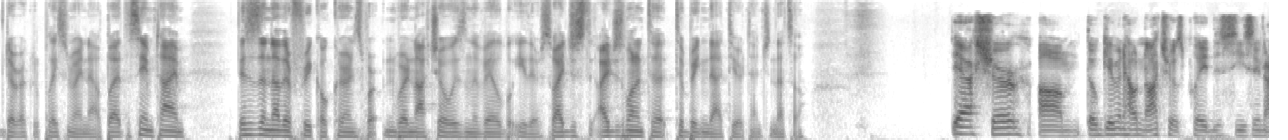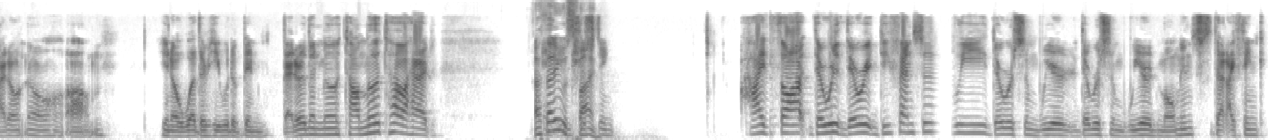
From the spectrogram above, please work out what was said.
direct replacement right now, but at the same time, this is another freak occurrence where, where Nacho isn't available either. So I just I just wanted to to bring that to your attention. That's all. Yeah, sure. Um, though given how Nacho's played this season, I don't know. Um, you know whether he would have been better than Militao. Militao had I thought he was fine. I thought there were there were defensively there were some weird there were some weird moments that I think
